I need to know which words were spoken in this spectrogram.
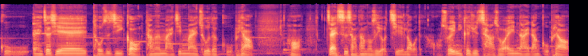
股，哎、欸，这些投资机构他们买进卖出的股票，哈。在市场上都是有揭露的，所以你可以去查说，哎，哪一档股票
